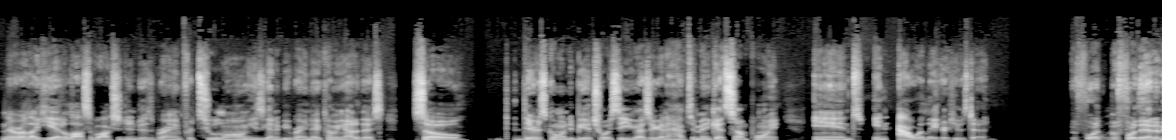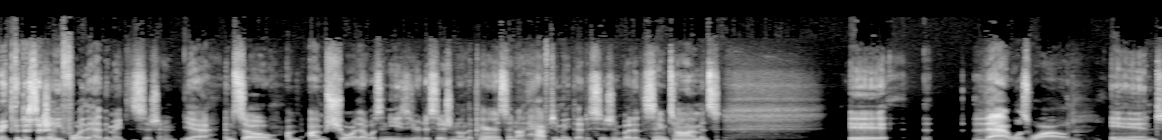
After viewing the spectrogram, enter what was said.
And they were like, he had a loss of oxygen to his brain for too long. He's going to be brain dead coming out of this. So there's going to be a choice that you guys are going to have to make at some point. And an hour later, he was dead before before they had to make the decision. before they had to make the decision. Yeah. And so I'm I'm sure that was an easier decision on the parents and not have to make that decision. But at the same time, it's it that was wild. And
